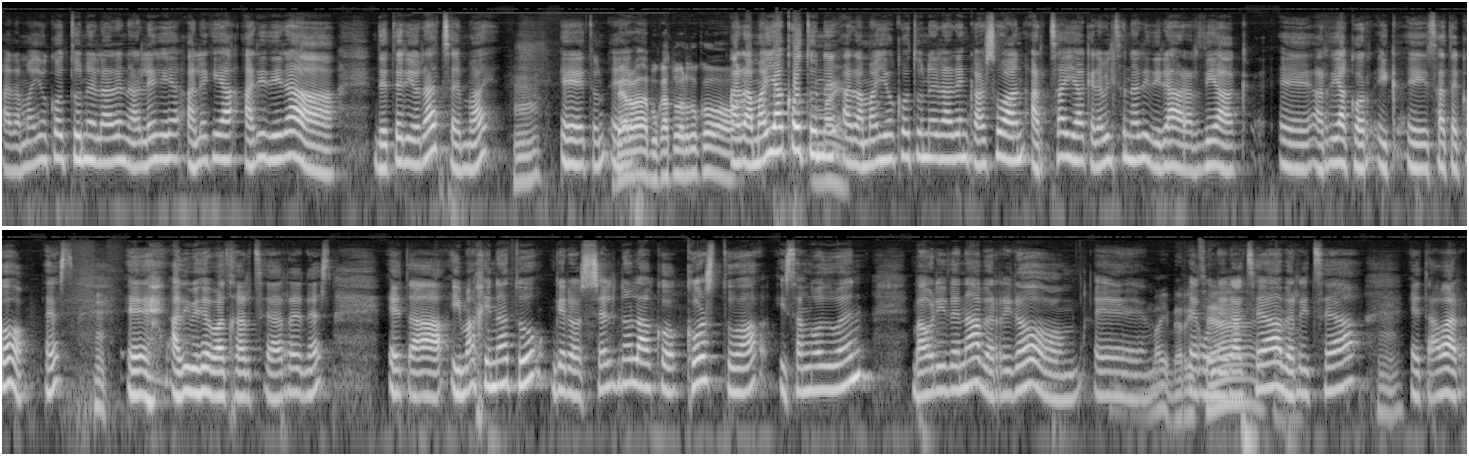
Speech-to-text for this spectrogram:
aramaioko tunelaren alegia, alegia ari dira deterioratzen, bai? Mm. E, Behar bada, bukatu erduko... Aramaioko, tunel, bai. aramaioko tunelaren kasuan, hartzaiak erabiltzen ari dira ardiak, e, ardiak hor izateko, ez? e, adibide bat jartzearen, ez? Eta imaginatu, gero, zel nolako kostua izango duen, ba hori dena berriro e, bai, eguneratzea, berritzea, hmm. eta bar,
